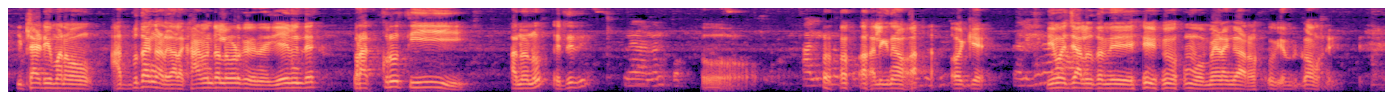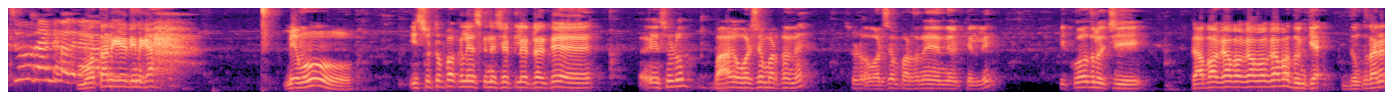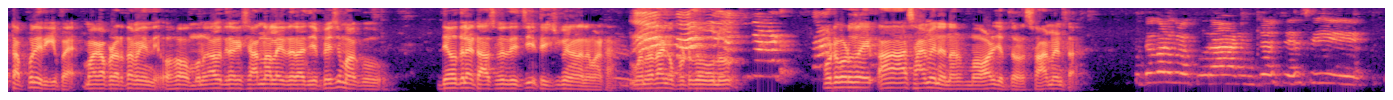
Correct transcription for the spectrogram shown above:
ఇట్లాంటివి మనం అద్భుతంగా అడగాలి. కామెంట్లో కూడా ఏమింది? ప్రకృతి. అన్నను ఎట్టిది? అలిగినావా? ఓకే. ఈ మధ్య అలుగుతుంది మేడం గారు. ఎందుకో మరి. మొత్తానికి అయితే ఇంకా మేము ఈ చుట్టుపక్కల వేసుకునే చెట్లు ఎట్లంటే చూడు బాగా వర్షం పడుతుంది. చూడు వర్షం పడుతూనే వెళ్ళి ఈ కోతులు వచ్చి గబా గబా గబా గబా దుంకే. దుంకుతానే టప్పులు ఇరిగిపోయాయి. మాకు అప్పుడు అర్థమైంది. ఓహో మునగాకు తినక అవుతారా అని చెప్పేసి మాకు దేవతలే తెచ్చి తెచ్చిపోయినాడు అనమాట మునరంగ పుట్టుగోగులు పుట్టగొడుగు సామేనేనా మా వాడు చెప్తున్నాడు స్వామి అంట. పుట్టగొడుగుల కూర నుంచి వచ్చేసి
